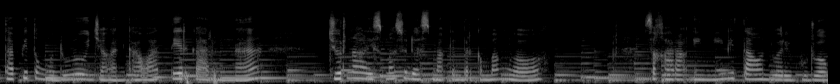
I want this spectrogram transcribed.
Tapi tunggu dulu, jangan khawatir karena jurnalisme sudah semakin berkembang loh sekarang ini di tahun 2021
